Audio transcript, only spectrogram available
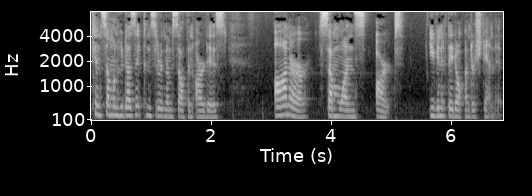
can someone who doesn't consider themselves an artist honor someone's art even if they don't understand it?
